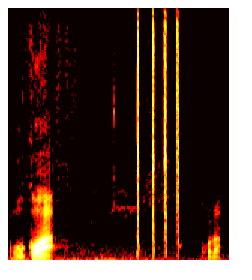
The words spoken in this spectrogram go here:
ここは。ほら。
